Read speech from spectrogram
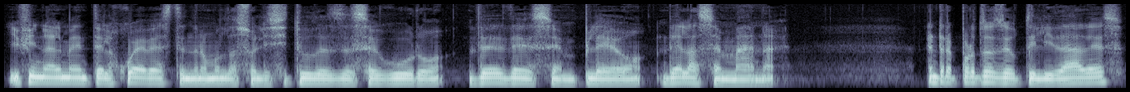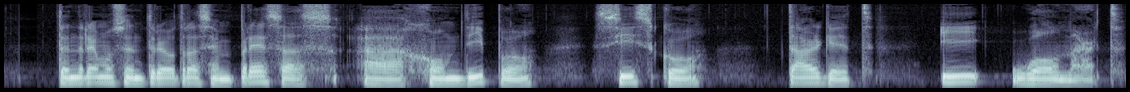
y finalmente el jueves tendremos las solicitudes de seguro de desempleo de la semana. En reportes de utilidades tendremos entre otras empresas a Home Depot, Cisco, Target y Walmart.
